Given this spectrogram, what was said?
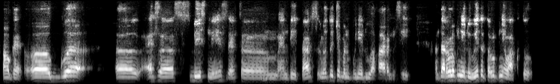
Oke, eh, gue eh, as a business, as a entitas, lo tuh cuma punya dua currency. Antara lo punya duit atau lo punya waktu.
